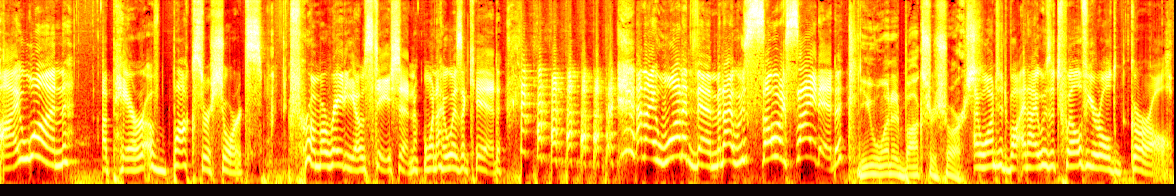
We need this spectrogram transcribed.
I won a pair of boxer shorts from a radio station when I was a kid. and I wanted them and I was so excited. You wanted boxer shorts. I wanted buy, and I was a 12 year old girl.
